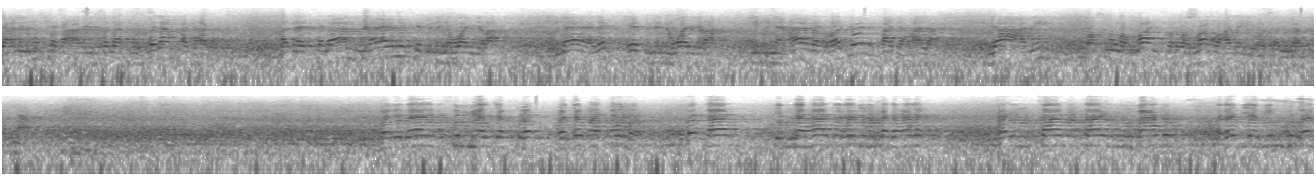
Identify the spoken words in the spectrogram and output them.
يعني المصطفى عليه الصلاة والسلام قد هلك. هذا الكلام مالك بن نويرة. مالك بن نويرة. إن هذا الرجل قد هلك. يعني رسول الله صلى الله عليه وسلم. نعم. ولذلك سمي الجفول وجمع قومه. فقال إن هذا الرجل قد هلك. فإن قام قائم بعده رجي منكم أن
